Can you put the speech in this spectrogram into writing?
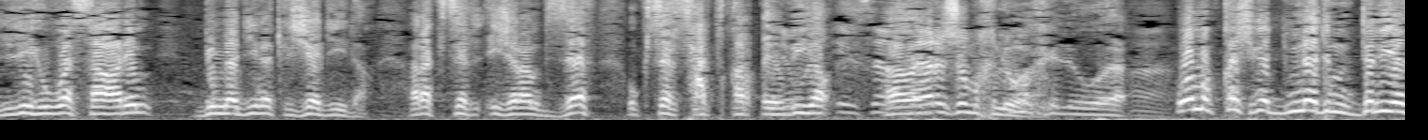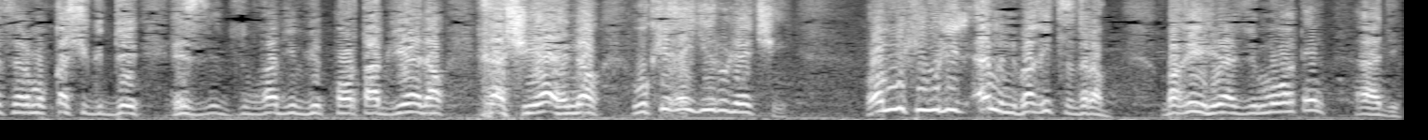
اللي هو صارم بمدينة الجديدة. راه كثر الإجرام بزاف وكثر صحاب القرقوبية يعني الإنسان خارج ومخلوع. مخلوع. وما بقاش قد بنادم الدريات راه ما بقاش يهز غادي يبدي ال portable ديالها خاشية هنا. وكي غيديروا لهذا الشيء وملي كيولي الأمن باغي تضرب. باغي يهز المواطن هادي.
